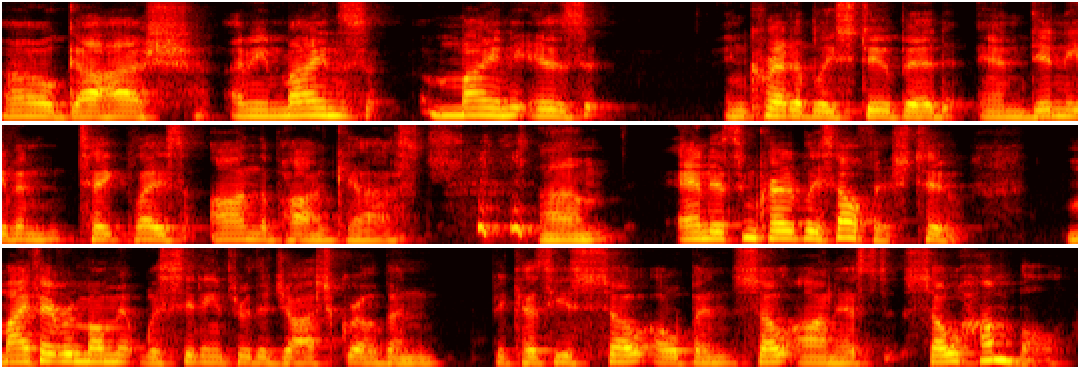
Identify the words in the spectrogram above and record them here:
Oh gosh, I mean, mine's mine is incredibly stupid and didn't even take place on the podcast, um, and it's incredibly selfish too. My favorite moment was sitting through the Josh Groban because he's so open, so honest, so humble,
